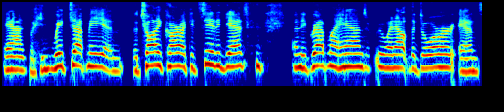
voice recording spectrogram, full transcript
And he winked at me and the trolley car, I could see it again. and he grabbed my hand. We went out the door and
